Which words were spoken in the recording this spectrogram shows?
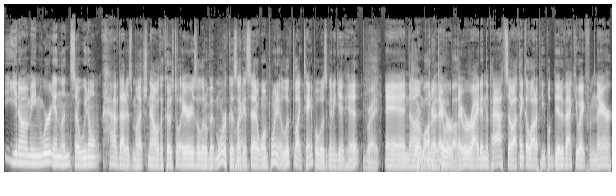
you know, I mean, we're inland, so we don't have that as much. Now, the coastal areas a little bit more because, like I said, at one point it looked like Tampa was going to get hit. Right. And, um, you know, they were, they were right in the path. So I think a lot of people did evacuate from there.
